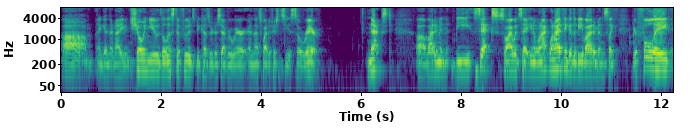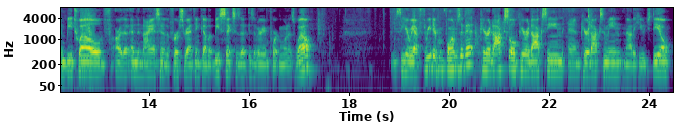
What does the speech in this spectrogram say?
Um, again, they're not even showing you the list of foods because they're just everywhere, and that's why deficiency is so rare. Next, uh, vitamin B6. So I would say, you know, when I when I think of the B vitamins, like your folate and B12 are the and the niacin are the first three I think of, but B6 is a is a very important one as well. You see here we have three different forms of it: pyridoxal, pyridoxine, and pyridoxamine. Not a huge deal,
